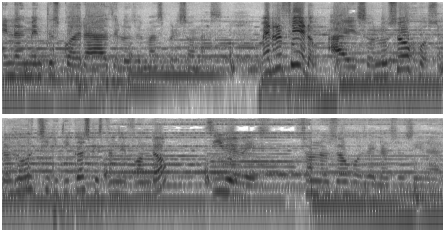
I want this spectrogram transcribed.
en las mentes cuadradas de las demás personas. Me refiero a eso, los ojos, los ojos chiquiticos que están de fondo. Sí, bebés, son los ojos de la sociedad.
